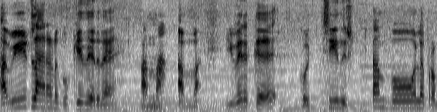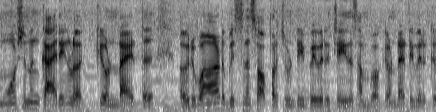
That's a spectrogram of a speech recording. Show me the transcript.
ആ വീട്ടിലാരാണ് കുക്ക് ചെയ്ത് തരുന്നത് അമ്മ. അമ്മ. ഇവർക്ക് കൊച്ചിയിൽ നിന്ന് ഇഷ്ടം പോലെ പ്രൊമോഷനും കാര്യങ്ങളും ഒക്കെ ഉണ്ടായിട്ട് ഒരുപാട് ബിസിനസ് ഓപ്പർച്യൂണിറ്റി ഇപ്പോൾ ഇവർ ചെയ്ത സംഭവമൊക്കെ ഉണ്ടായിട്ട് ഇവർക്ക്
